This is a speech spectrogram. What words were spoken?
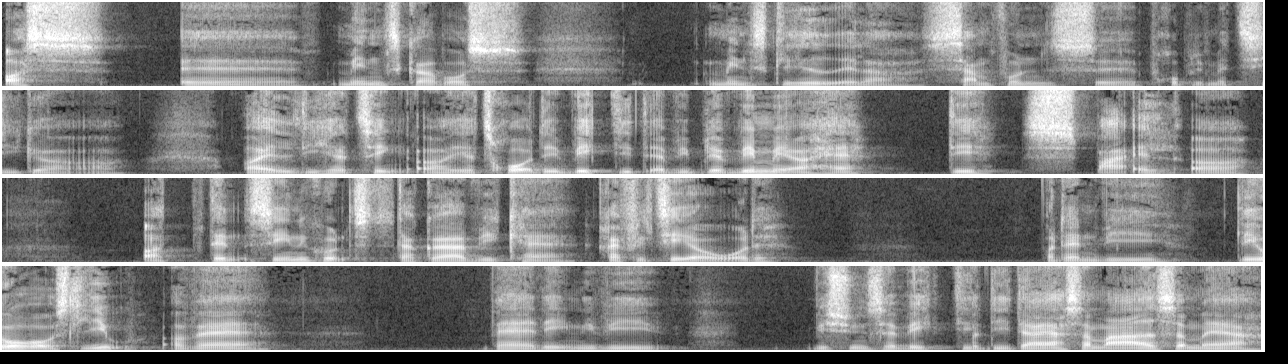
os øh, mennesker, vores menneskelighed eller samfundsproblematikker øh, og, og alle de her ting. Og jeg tror, det er vigtigt, at vi bliver ved med at have det spejl og, og den scenekunst, der gør, at vi kan reflektere over det. Hvordan vi lever vores liv, og hvad, hvad er det egentlig, vi, vi synes er vigtigt. Fordi der er så meget, som er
